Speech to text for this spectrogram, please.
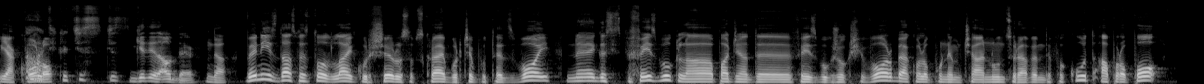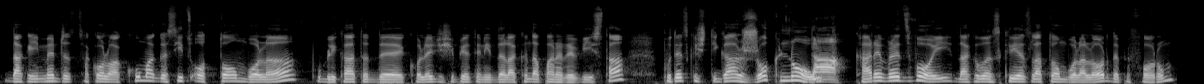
E acolo. Adică just, just get it out there. Da. Veniți, dați peste tot like-uri, share-uri, subscribe-uri, ce puteți voi. Ne găsiți pe Facebook, la pagina de Facebook Joc și Vorbe, acolo punem ce anunțuri avem de făcut. Apropo, dacă îi mergeți acolo acum, găsiți o tombolă publicată de colegii și prietenii de la când apare revista. Puteți câștiga joc nou Da. care vreți voi, dacă vă înscrieți la tombola lor de pe forum.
